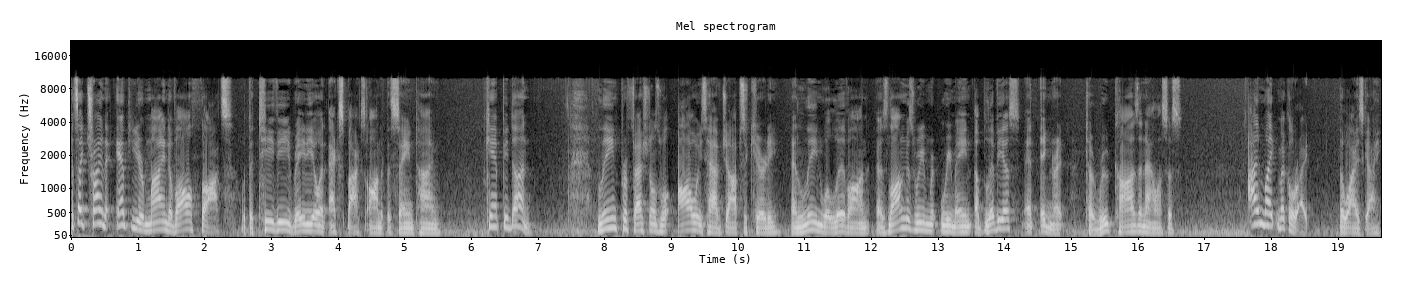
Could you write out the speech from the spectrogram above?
It's like trying to empty your mind of all thoughts with the TV, radio, and Xbox on at the same time can't be done. Lean professionals will always have job security, and lean will live on as long as we remain oblivious and ignorant to root cause analysis. I'm Mike Micklewright, the wise guy.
